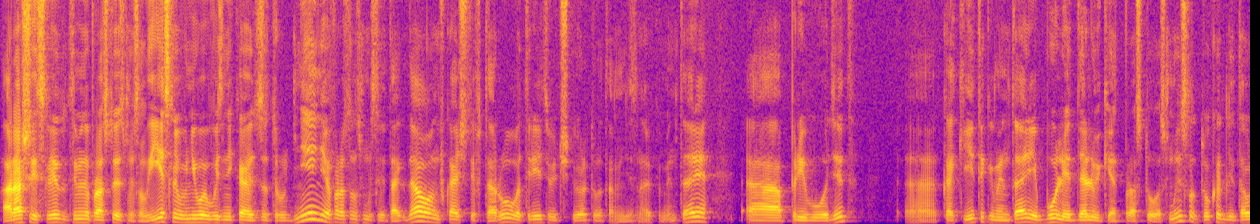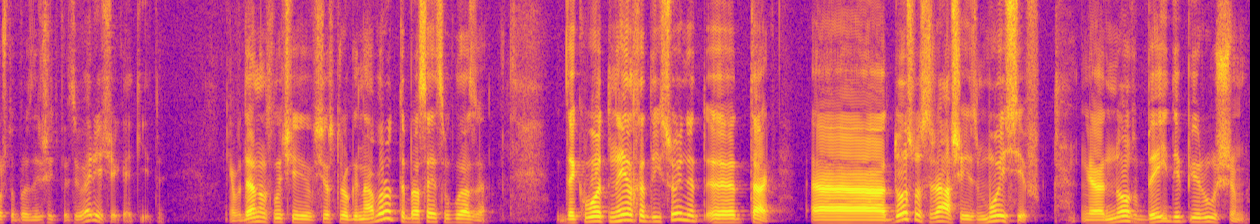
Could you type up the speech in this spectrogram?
А Раша исследует именно простой смысл. Если у него возникают затруднения в простом смысле, тогда он в качестве второго, третьего, четвертого, там, не знаю, комментария приводит какие-то комментарии более далекие от простого смысла, только для того, чтобы разрешить противоречия какие-то. В данном случае все строго наоборот, это бросается в глаза. Так вот, Нейлха Дейсойна, так, Э, Досус Раши из Мойсев, э, Нох Бейде Пирушим,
